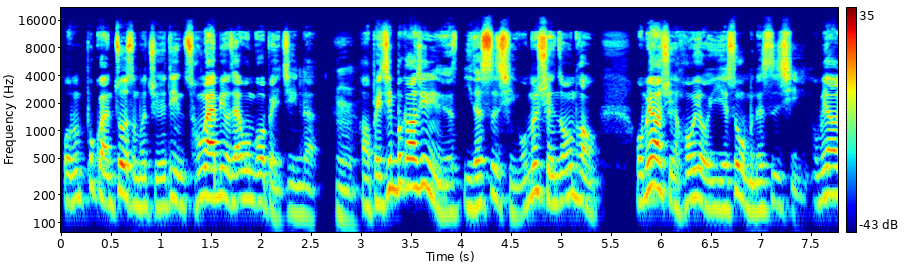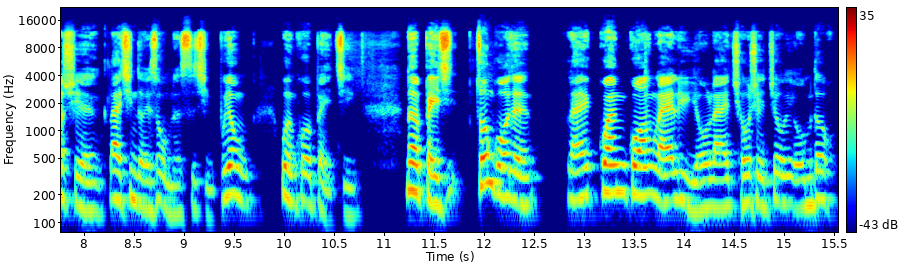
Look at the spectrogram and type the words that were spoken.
我们不管做什么决定，从来没有再问过北京的。嗯，好，北京不高兴你的你的事情。我们选总统，我们要选侯友谊也是我们的事情，我们要选赖清德也是我们的事情，不用问过北京。那北京中国人来观光、来旅游、来求学就业，我们都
